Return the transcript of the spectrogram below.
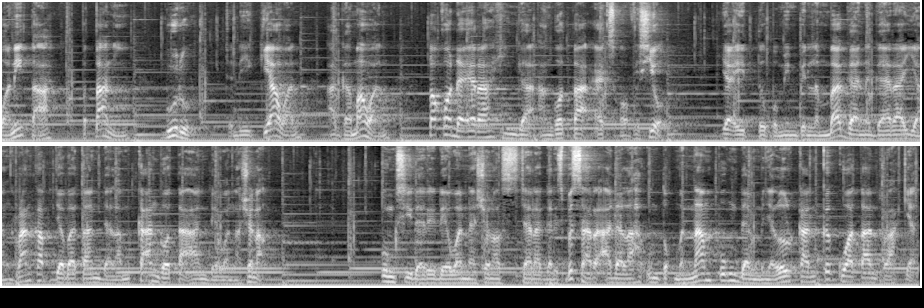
wanita, petani, buruh, cendekiawan, agamawan, tokoh daerah hingga anggota ex officio, yaitu pemimpin lembaga negara yang rangkap jabatan dalam keanggotaan Dewan Nasional. Fungsi dari Dewan Nasional secara garis besar adalah untuk menampung dan menyalurkan kekuatan rakyat.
